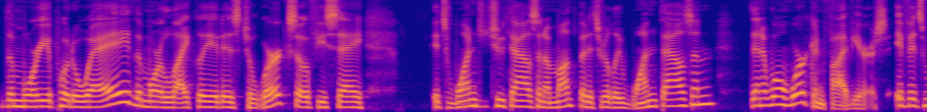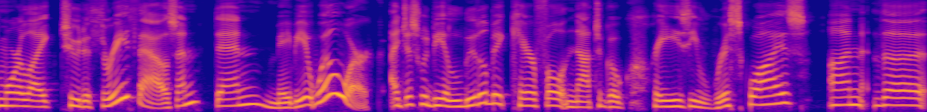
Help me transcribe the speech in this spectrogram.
The more you put away, the more likely it is to work. So if you say it's one to 2000 a month, but it's really 1000, then it won't work in five years. If it's more like two to 3000, then maybe it will work. I just would be a little bit careful not to go crazy risk wise on the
